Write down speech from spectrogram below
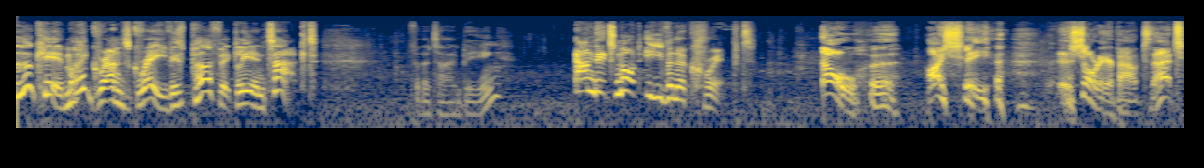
look here, my grand's grave is perfectly intact. For the time being. And it's not even a crypt. Oh, uh, I see. Uh, Sorry about that.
